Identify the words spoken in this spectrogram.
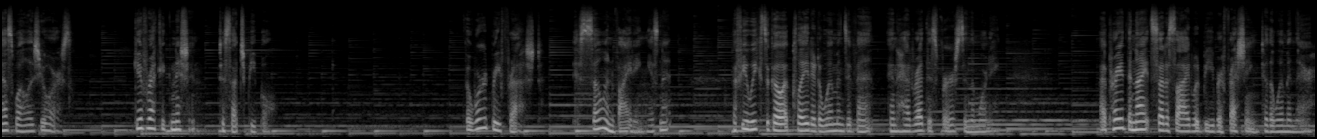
as well as yours. Give recognition to such people. The word refreshed is so inviting, isn't it? A few weeks ago, I played at a women's event and had read this verse in the morning. I prayed the night set aside would be refreshing to the women there.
